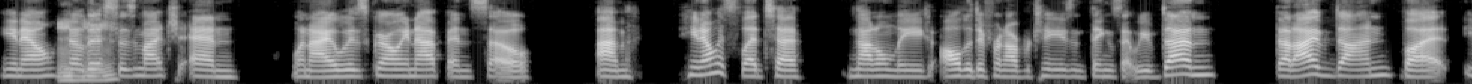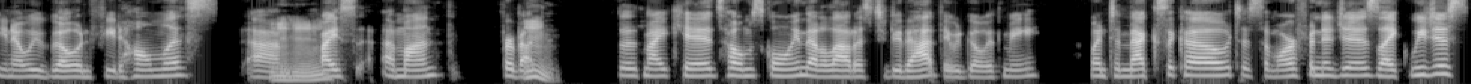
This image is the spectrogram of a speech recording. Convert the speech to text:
you know mm-hmm. know this mm-hmm. as much and when i was growing up and so um you know it's led to not only all the different opportunities and things that we've done that i've done but you know we go and feed homeless um, mm-hmm. twice a month for about mm. with my kids homeschooling that allowed us to do that. They would go with me. Went to Mexico to some orphanages. Like we just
